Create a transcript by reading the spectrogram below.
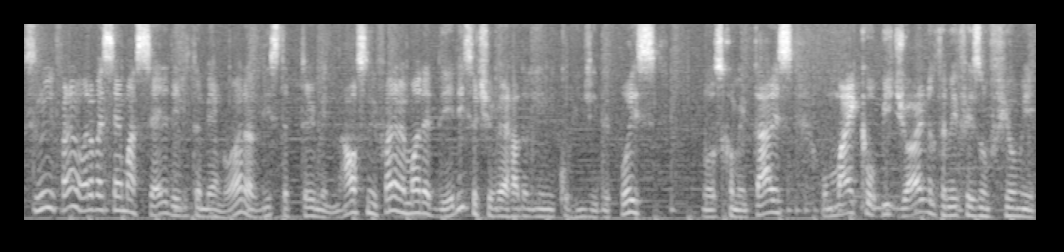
se não me falha a memória, vai sair uma série dele também agora, lista terminal. Se não me falha a memória dele, se eu tiver errado, alguém me corrige depois nos comentários. O Michael B. Jordan também fez um filme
